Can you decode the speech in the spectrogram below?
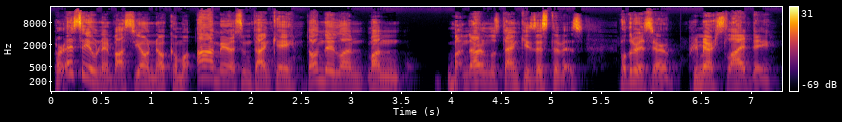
parece una invasión, ¿no? Como, ah, mira, es un tanque. ¿Dónde man- mandaron los tanques esta vez? Podría ser el primer slide de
